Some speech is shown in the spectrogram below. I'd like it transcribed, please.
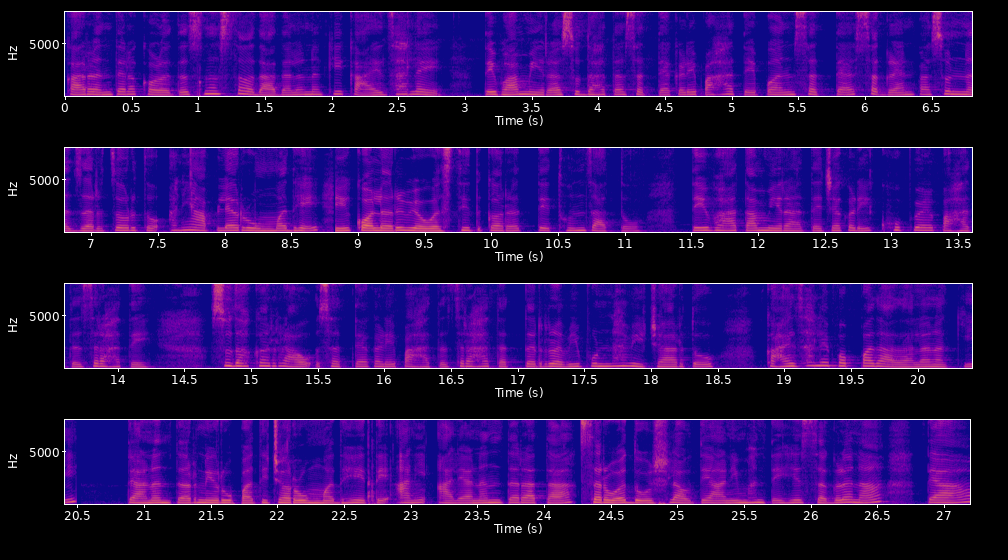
कारण त्याला कळतच नसतं दादाला नक्की काय झालंय. तेव्हा मीरा सुद्धा आता सत्याकडे पाहते पण सत्या सगळ्यांपासून नजर चोरतो आणि आपल्या रूममध्ये कॉलर व्यवस्थित करत तेथून जातो. तेव्हा आता मीरा त्याच्याकडे खूप वेळ पाहतच राहते. सुधाकर राव सत्याकडे पाहतच राहतात तर रवी पुन्हा विचारतो काय झाले पप्पा दादाला नक्की? त्यानंतर निरूपा तिच्या रूममध्ये येते आणि आल्यानंतर आता सर्व दोष लावते आणि म्हणते हे सगळं ना त्या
